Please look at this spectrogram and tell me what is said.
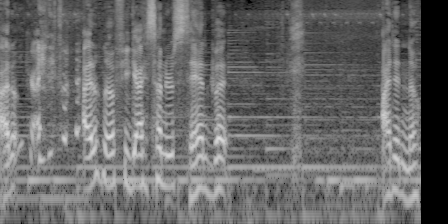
I don't I don't know if you guys understand, but I didn't know.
